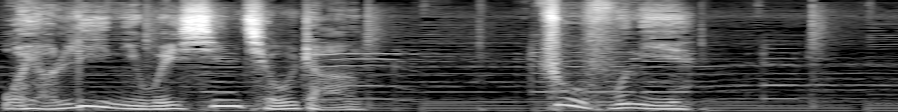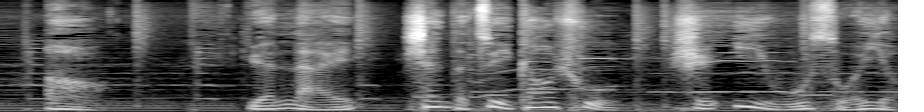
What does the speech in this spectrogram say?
我要立你为新酋长，祝福你。”哦，原来山的最高处是一无所有。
